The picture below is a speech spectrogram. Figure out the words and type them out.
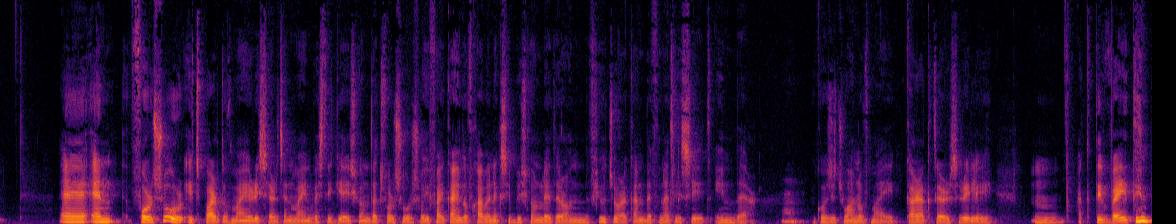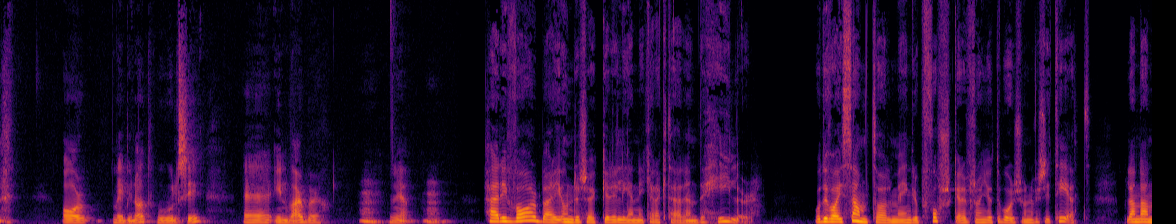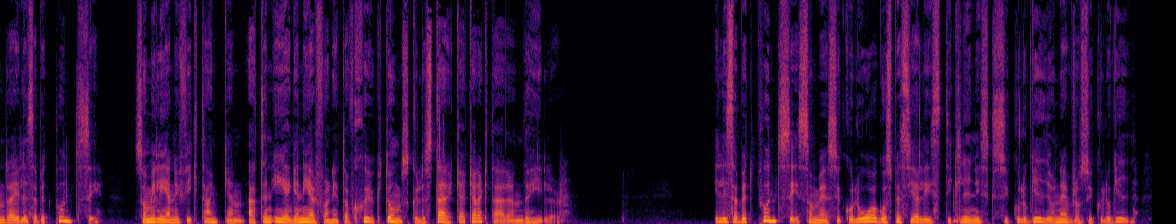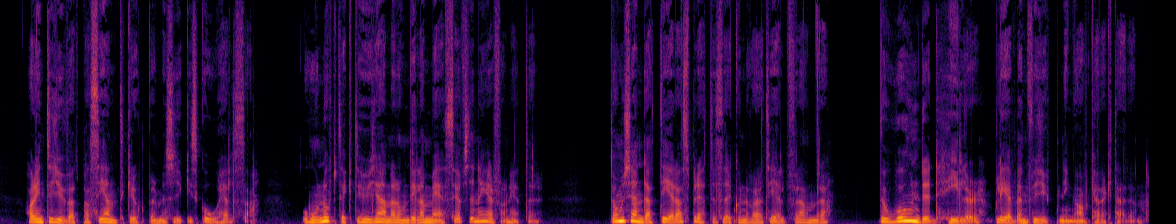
Uh, and for sure, it's part of my research and my investigation, that's for sure. So if I kind of have an exhibition later on in the future, I can definitely see it in there. Mm. Because it's one of my characters really um, activating, or maybe not, we will see, uh, in Varberg. Mm. Yeah. Mm. Här i Varberg undersöker Eleni karaktären The Healer. Och det var i samtal med en grupp forskare från Göteborgs universitet, bland andra Elisabeth Puntzi, som Eleni fick tanken att en egen erfarenhet av sjukdom skulle stärka karaktären The Healer. Elisabeth Puntzi, som är psykolog och specialist i klinisk psykologi och neuropsykologi, har intervjuat patientgrupper med psykisk ohälsa. Och hon upptäckte hur gärna de delar med sig av sina erfarenheter. De kände att deras berättelser kunde vara till hjälp för andra. The Wounded Healer blev en fördjupning av karaktären.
